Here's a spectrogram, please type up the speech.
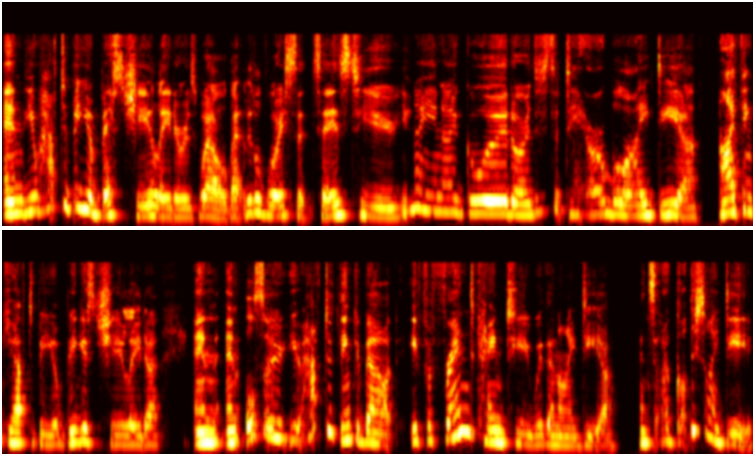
And you have to be your best cheerleader as well. That little voice that says to you, you know, you're no good, or this is a terrible idea. I think you have to be your biggest cheerleader. And and also you have to think about if a friend came to you with an idea and said, I've got this idea,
